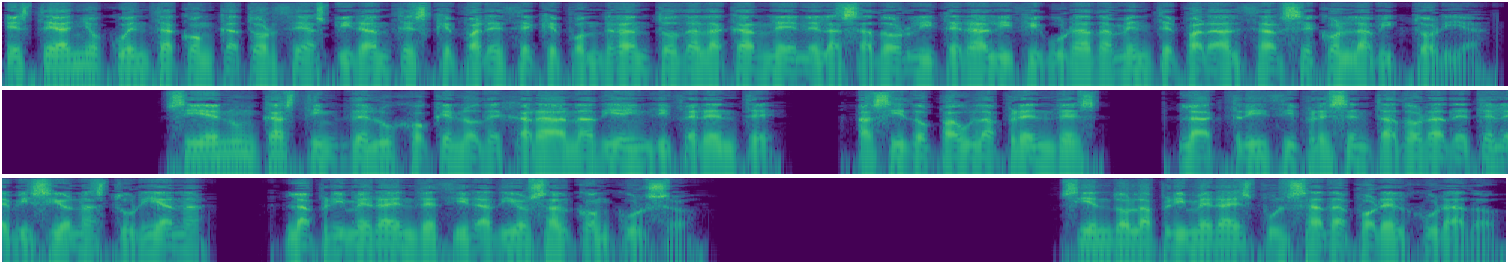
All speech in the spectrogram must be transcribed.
Este año cuenta con 14 aspirantes que parece que pondrán toda la carne en el asador literal y figuradamente para alzarse con la victoria. Si en un casting de lujo que no dejará a nadie indiferente, ha sido Paula Prendes, la actriz y presentadora de televisión asturiana, la primera en decir adiós al concurso. Siendo la primera expulsada por el jurado.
